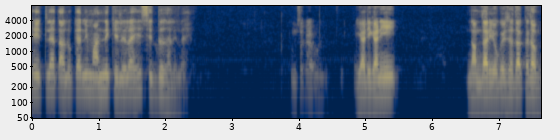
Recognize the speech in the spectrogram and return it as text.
हे इथल्या तालुक्यांनी मान्य केलेलं आहे हे सिद्ध झालेलं आहे. तुमचं काय म्हणणं? या ठिकाणी नामदार योगेशदादा कदम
